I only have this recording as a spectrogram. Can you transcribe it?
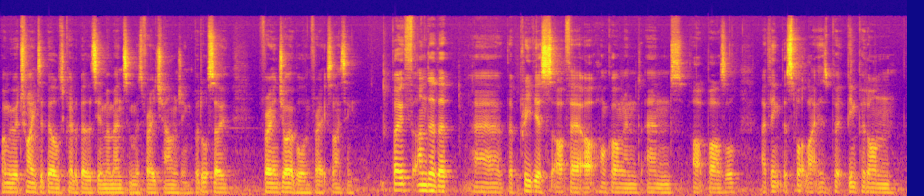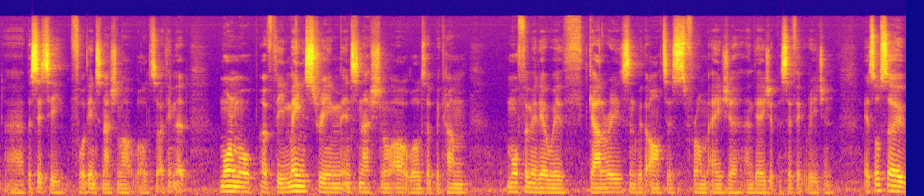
when we were trying to build credibility and momentum, was very challenging, but also very enjoyable and very exciting. Both under the, uh, the previous art fair, Art Hong Kong and, and Art Basel, I think the spotlight has put, been put on uh, the city for the international art world. So I think that more and more of the mainstream international art world have become more familiar with galleries and with artists from Asia and the Asia Pacific region. It's also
